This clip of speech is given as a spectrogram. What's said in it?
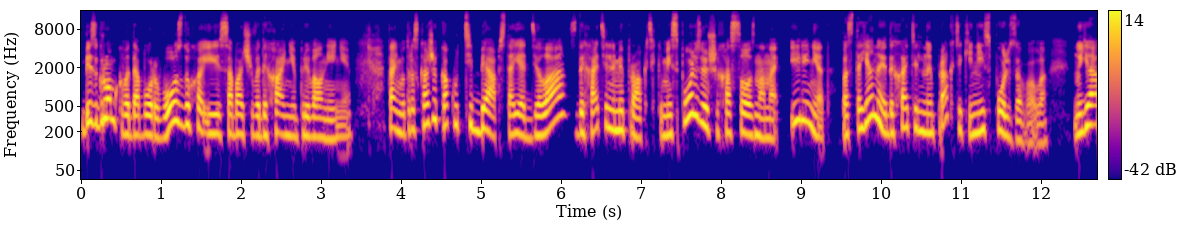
без громкого добора воздуха и собачьего дыхания при волнении. Тань, вот расскажи, как у тебя обстоят дела с дыхательными практиками? Используешь их осознанно или нет? Постоянные дыхательные практики не использовала, но я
